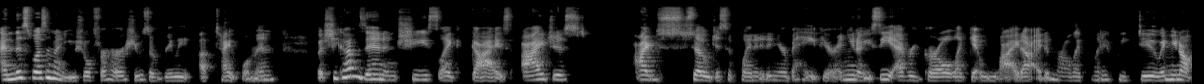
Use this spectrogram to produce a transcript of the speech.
And this wasn't unusual for her. She was a really uptight woman. But she comes in and she's like, guys, I just, I'm so disappointed in your behavior. And you know, you see every girl like get wide eyed and we're all like, what did we do? And you know,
